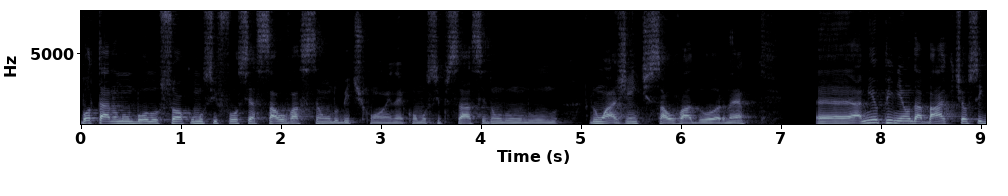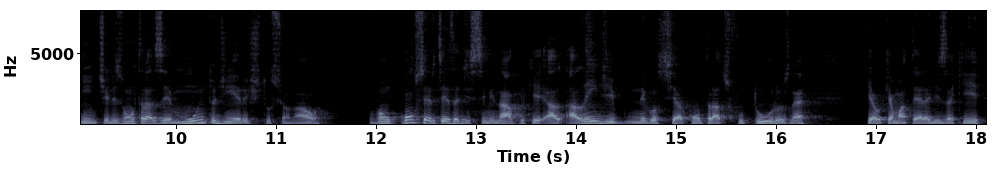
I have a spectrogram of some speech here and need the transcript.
botaram num bolo só como se fosse a salvação do Bitcoin, né? Como se precisasse de um, de um, de um agente salvador, né? É, a minha opinião da BACT é o seguinte: eles vão trazer muito dinheiro institucional, vão com certeza disseminar, porque a, além de negociar contratos futuros, né? Que é o que a matéria diz aqui,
